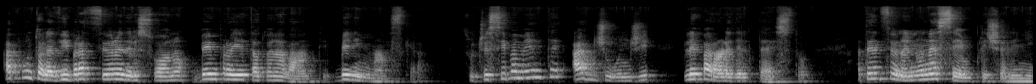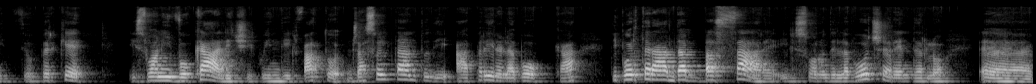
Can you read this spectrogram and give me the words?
appunto la vibrazione del suono ben proiettato in avanti, ben in maschera. Successivamente aggiungi le parole del testo. Attenzione, non è semplice all'inizio perché i suoni vocalici, quindi il fatto già soltanto di aprire la bocca, ti porterà ad abbassare il suono della voce, a renderlo eh,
